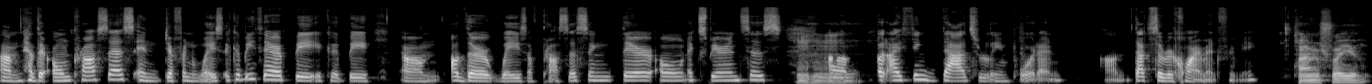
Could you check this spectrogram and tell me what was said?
Um, have their own process in different ways. It could be therapy. It could be um, other ways of processing their own experiences. Mm-hmm. Um, but I think that's really important. Um, that's the requirement for me requirement for you.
